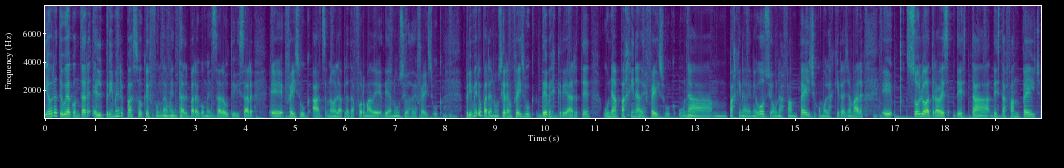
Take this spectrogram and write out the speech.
Y ahora te voy a contar el primer paso que es fundamental para comenzar a utilizar eh, Facebook Ads, ¿no? la plataforma de, anuncios de Facebook. Primero, para anunciar en Facebook debes crearte una página de Facebook, una mm, página de negocio, una fanpage, como las quieras llamar. Eh, solo a través de esta, de esta fanpage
